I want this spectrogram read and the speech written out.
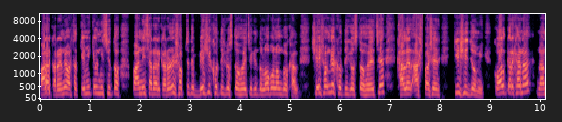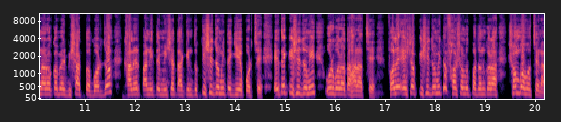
পাড়ার কারণে, অর্থাৎ কেমিক্যাল মিশ্রিত পানি ছাড়ার কারণে সবচেয়ে বেশি ক্ষতিগ্রস্ত হয়েছে কিন্তু লবলঙ্গ খাল। সেই সঙ্গে ক্ষতিগ্রস্ত হয়েছে খালের আশপাশের কৃষি জমি। কলকারখানা নানা রকমের বিষাক্ত বর্জ্য খালের পানিতে মিশে তা কিন্তু কৃষি জমিতে গিয়ে পড়ছে। এতে কৃষি জমি উর্বরতা হারাচ্ছে। ফলে এসব কৃষি জমিতে ফসল উৎপাদন করা সম্ভব হচ্ছে না।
